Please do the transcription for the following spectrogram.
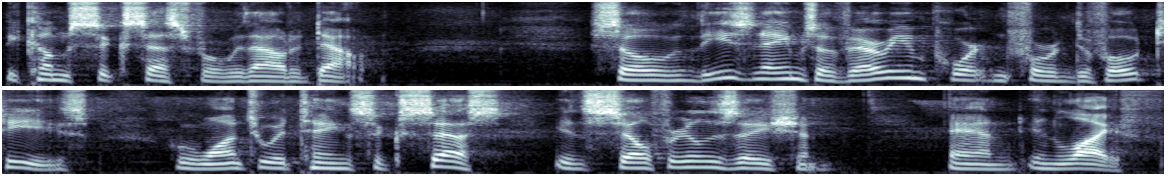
becomes successful without a doubt. So these names are very important for devotees who want to attain success in self realization and in life.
